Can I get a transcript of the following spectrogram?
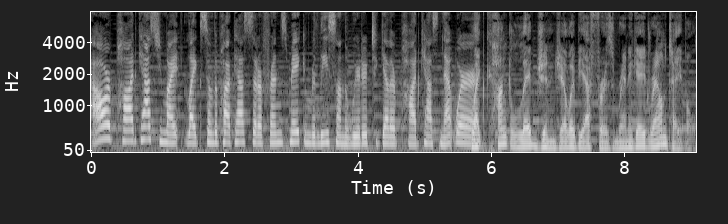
our podcast, you might like some of the podcasts that our friends make and release on the Weirder Together podcast network. like punk legend jello biafra's renegade roundtable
